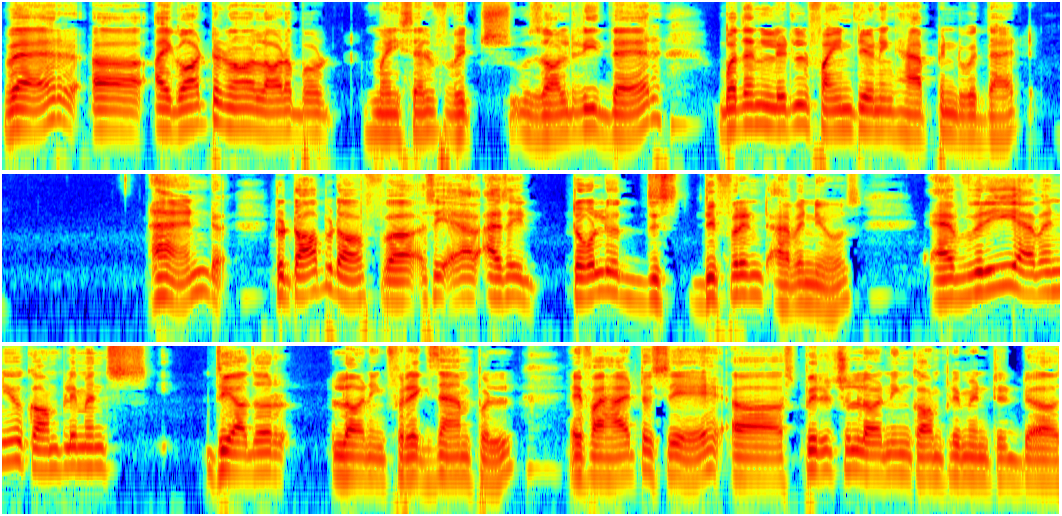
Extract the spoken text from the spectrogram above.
where, uh, I got to know a lot about myself, which was already there, but then a little fine tuning happened with that. And to top it off, uh, see, as I told you, this different avenues, every avenue complements the other learning. For example, if I had to say, uh, spiritual learning complemented uh,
